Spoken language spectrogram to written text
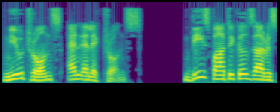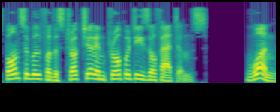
neutrons, and electrons. These particles are responsible for the structure and properties of atoms. 1.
